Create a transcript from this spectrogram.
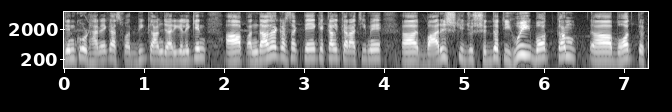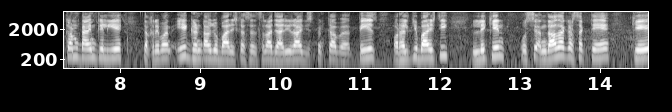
जिनको उठाने का इस वक्त भी काम जारी है। लेकिन आप अंदाज़ा कर सकते हैं कि कल कराची में बारिश की जो शिद्दत हुई बहुत कम बहुत कम टाइम के लिए, तकरीबन एक घंटा जो बारिश का सिलसिला जारी रहा, जिसमें कब तेज़ और हल्की बारिश थी। लेकिन उससे अंदाज़ा कर सकते हैं कि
